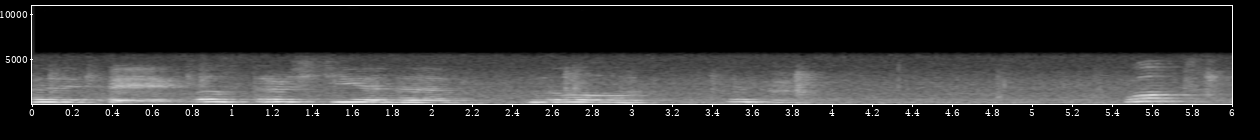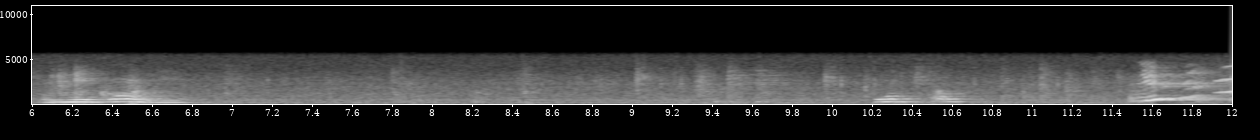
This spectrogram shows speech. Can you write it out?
Kamienny. Ostrość 1. No. What? On mnie goni. What the... Nie, nie, nie.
